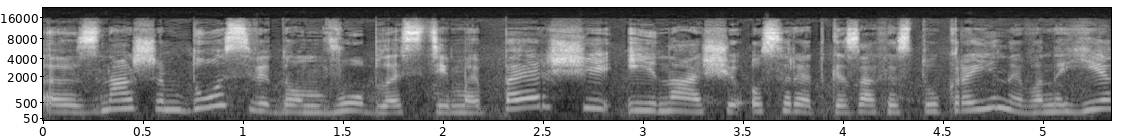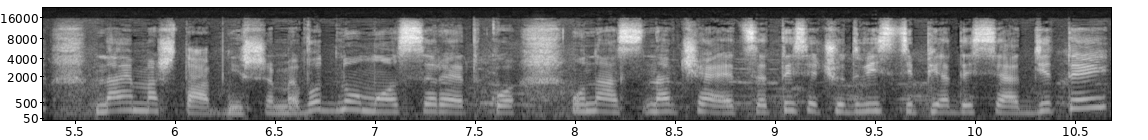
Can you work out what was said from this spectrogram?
е, з нашим досвідом в області ми перші, і наші осередки захисту України вони є наймасштабнішими. Одному осередку у нас навчається 1250 дітей,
